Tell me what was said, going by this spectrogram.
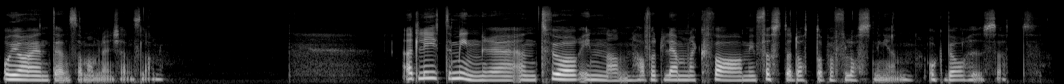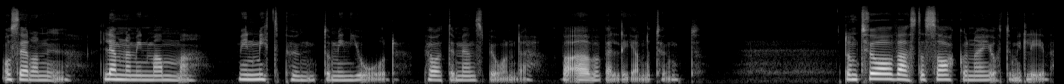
Och jag är inte ensam om den känslan. Att lite mindre än två år innan ha fått lämna kvar min första dotter på förlossningen och bårhuset. Och sedan nu lämna min mamma, min mittpunkt och min jord på ett demensboende var överväldigande tungt. De två värsta sakerna jag gjort i mitt liv.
